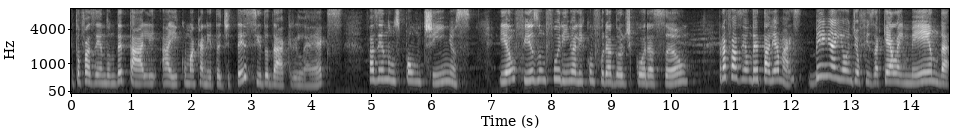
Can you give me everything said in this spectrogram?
Eu tô fazendo um detalhe aí com uma caneta de tecido da Acrylex, fazendo uns pontinhos e eu fiz um furinho ali com furador de coração para fazer um detalhe a mais. Bem aí onde eu fiz aquela emenda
